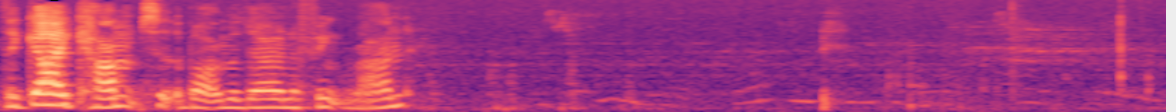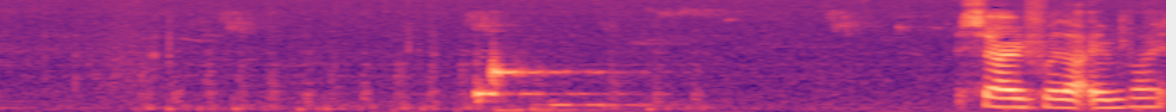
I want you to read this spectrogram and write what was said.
The guy camps at the bottom of there, and I think ran. Sorry for that invite.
